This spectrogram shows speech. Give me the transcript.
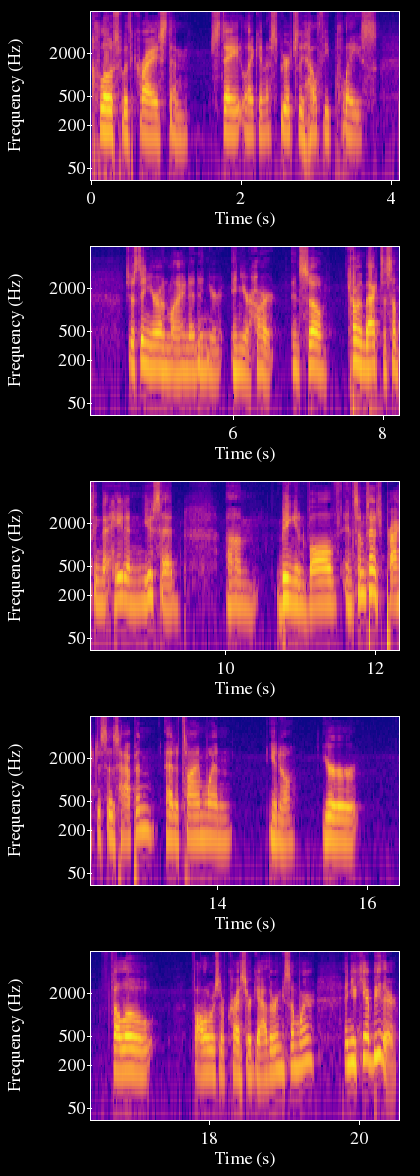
close with Christ and stay like in a spiritually healthy place just in your own mind and in your in your heart. And so coming back to something that Hayden you said um, being involved and sometimes practices happen at a time when you know your fellow followers of Christ are gathering somewhere and you can't be there.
